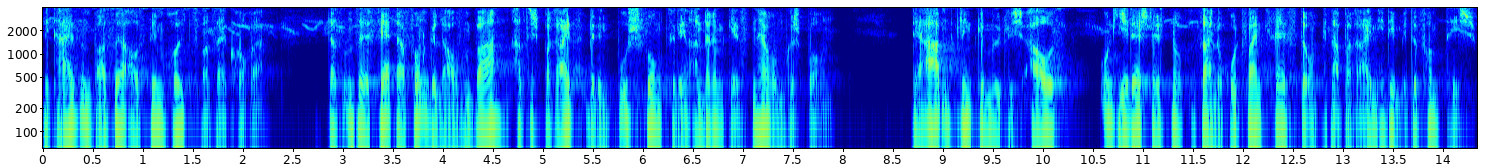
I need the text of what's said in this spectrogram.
mit heißem Wasser aus dem Holzwasserkocher. Dass unser Pferd davongelaufen war, hat sich bereits über den Buschfunk zu den anderen Gästen herumgesprochen. Der Abend klingt gemütlich aus und jeder stellt noch seine Rotweinkräste und Knappereien in die Mitte vom Tisch.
